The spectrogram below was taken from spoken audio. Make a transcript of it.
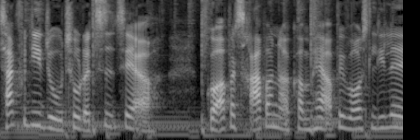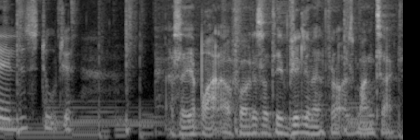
Tak fordi du tog dig tid til at gå op ad trapperne og komme herop i vores lille lydstudie. Altså, jeg brænder for det, så det er virkelig været en fornøjelse. Mange tak.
